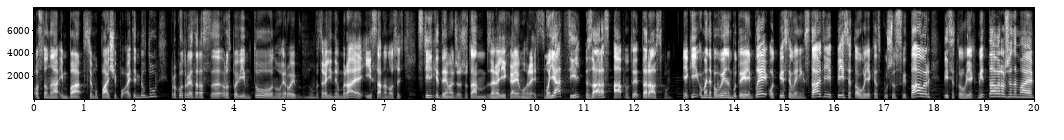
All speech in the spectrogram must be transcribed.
основна імба в цьому патчі по айтем-білду, про котру я зараз е, розповім, то ну, герой ну, взагалі не вмирає і сам наносить стільки демеджа, що там взагалі хай йому грець. Моя ціль зараз апнути Тараску. Який у мене повинен бути геймплей от після Ленінг стадії, після того, як я спушив свій тавер, після того, як мід тавера вже немає.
